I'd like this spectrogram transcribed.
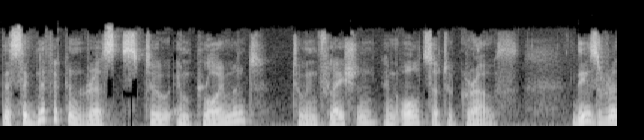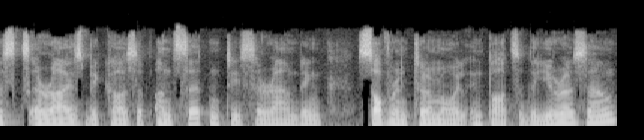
There's significant risks to employment, to inflation, and also to growth. These risks arise because of uncertainty surrounding sovereign turmoil in parts of the Eurozone,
